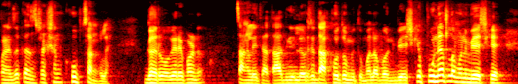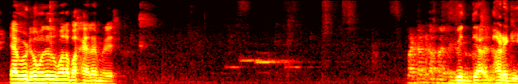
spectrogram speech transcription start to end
पण याचं कन्स्ट्रक्शन खूप चांगलं आहे. घर वगैरे पण चांगले आहेत. आता आत गेल्यावरती दाखवतो मी तुम्हाला वन बी एच के पुण्यातलं वन बी एच के या व्हिडिओमध्ये तुम्हाला बघायला मिळेल. विद्या घाडगे.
